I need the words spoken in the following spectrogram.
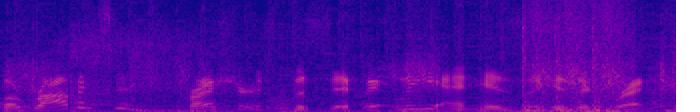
but Robinson's pressure specifically and his his aggression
